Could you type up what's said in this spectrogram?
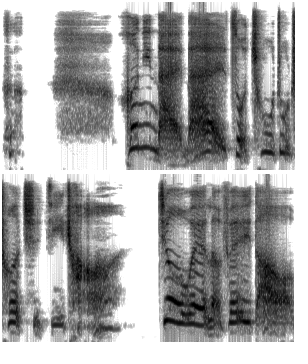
和你奶奶坐出租车去机场，就为了飞到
